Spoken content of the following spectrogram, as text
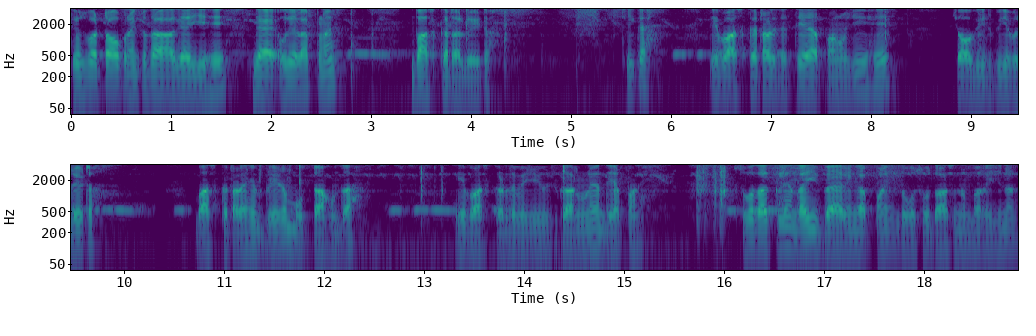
ਤੇ ਉਸ ਤੋਂ ਬਾਅਦ ਟੌਪ ਰੈਂਕ ਦਾ ਆ ਗਿਆ ਜੀ ਇਹ, ਗੈ ਉਹਦੇ ਵਾਲਾ ਆਪਣਾ ਬਾਸਕਟ ਵਾਲਾ ਬਲੇਟ ਠੀਕ ਹੈ, ਇਹ ਬਾਸਕਟ ਵਾਲੇ ਦਿੱਤੇ ਆ ਆਪਾਂ ਨੂੰ ਜੀ ਇਹ 24 ਰੁਪਏ ਬਲੇਟ ਬਾਸਕਟ ਵਾਲਾ ਇਹ ਬਲੇਡ ਮੋਟਾ ਹੁੰਦਾ। ਇਹ ਬਾਸਕਟ ਦੇ ਵਿੱਚ ਯੂਜ਼ ਕਰਨ ਲਿਆਂਦੇ ਆਪਾਂ ਨੇ। ਤੋਂ ਬਾਅਦ ਇੱਕ ਲਿਆਂਦਾ ਜੀ ਬੈਰਿੰਗ ਆਪਾਂ ਨੇ 210 ਨੰਬਰ ਰੀਜਨਲ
